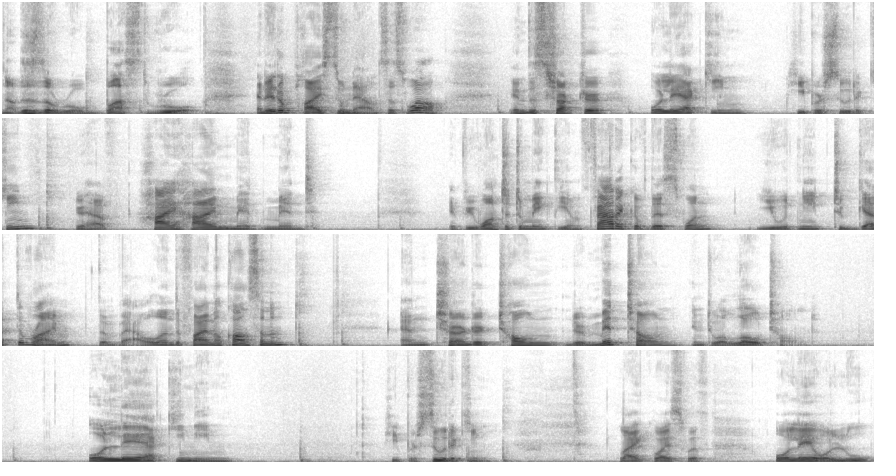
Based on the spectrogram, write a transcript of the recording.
Now, this is a robust rule, and it applies to nouns as well. In the structure, oleakin, he pursued a king, you have high, high, mid, mid, if you wanted to make the emphatic of this one, you would need to get the rhyme, the vowel and the final consonant, and turn their tone, their mid-tone into a low tone. Ole akinin. He pursued a king. Likewise with ole olu,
